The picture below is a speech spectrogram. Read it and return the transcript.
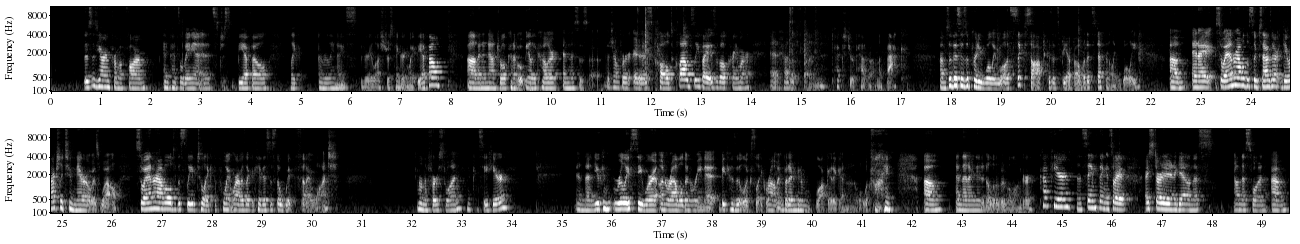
this is yarn from a farm in Pennsylvania and it's just BFL, like a really nice, very lustrous fingering weight BFL. Um, in a natural kind of oatmeal color. And this is uh, the jumper. It is called Cloudsley by Isabell Kraemer and it has a fun texture pattern on the back. Um, so this is a pretty woolly wool. It's like soft because it's BFL, but it's definitely woolly. Um, and I, so I unraveled the sleeves. Were, they were actually too narrow as well. So I unraveled the sleeve to like the point where I was like, okay, this is the width that I want. On the first one, you can see here. And then you can really see where I unraveled and reknit because it looks like ramen, but I'm gonna block it again and it will look fine. Um, and then I knitted a little bit of a longer cuff here. And the same thing, and so I I started in again on this, on this one. Um,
